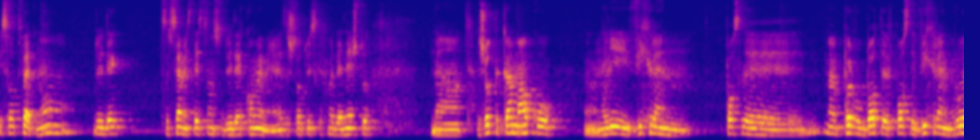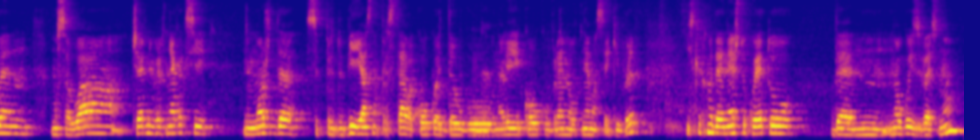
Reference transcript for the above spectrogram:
и съответно дойде съвсем естествено се дойде Комемине, защото искахме да е нещо на... Защото така малко нали, вихрен, после първо Ботев, после Вихрен, Руен, Мусала, Черни връх, някакси не може да се придоби ясна представа колко е дълго, да. нали, колко време отнема всеки връх. Искахме да е нещо, което да е много известно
